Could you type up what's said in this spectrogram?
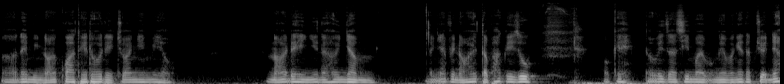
Ờ, à, Đây mình nói qua thế thôi để cho anh em hiểu. Nói đây hình như là hơi nhầm. Đáng nhẽ phải nói tập Hắc Du Ok, thôi bây giờ xin mời mọi người vào nghe tập truyện nhé.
